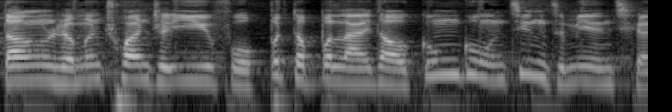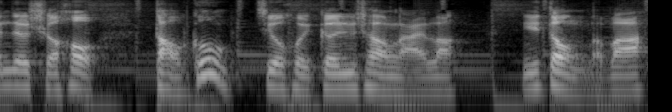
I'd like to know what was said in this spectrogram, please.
当人们穿着衣服不得不来到公共镜子面前的时候。导购就会跟上来了，你懂了吧？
